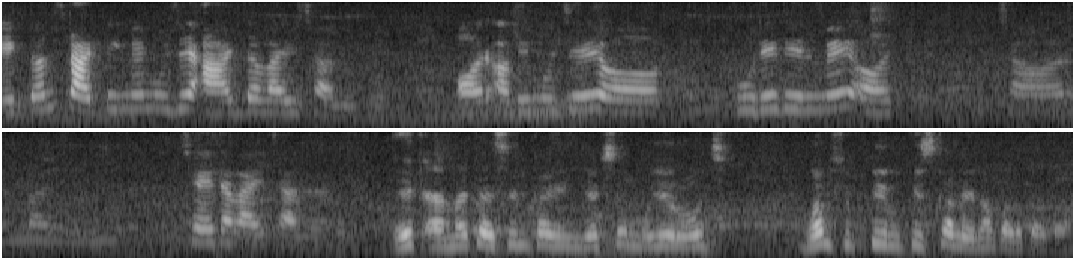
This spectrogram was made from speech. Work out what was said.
एकदम स्टार्टिंग में मुझे आठ दवाई चालू थी। और अभी मुझे पूरे दिन में चार, पाँच छः दवाई चालू है। एक एमेकेसिन का इंजेक्शन मुझे रोज़ वन फिफ्टी रुपीज़ का लेना पड़ता था।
